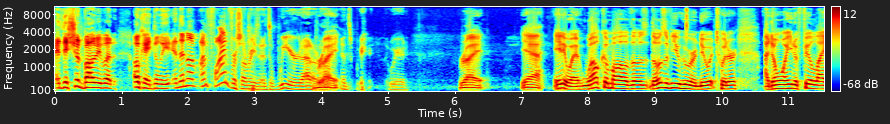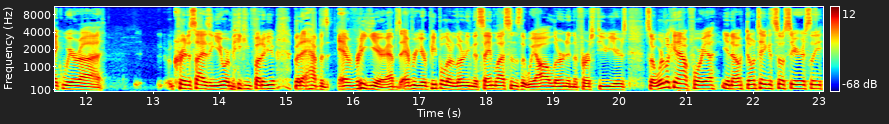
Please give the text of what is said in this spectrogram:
I- this shouldn't bother me, but okay, delete, and then I'm, I'm fine for some reason. It's weird. I don't know. Right. It's weird. Weird. Right. Yeah. Anyway, welcome all of those those of you who are new at Twitter. I don't want you to feel like we're uh, criticizing you or making fun of you, but it happens every year. It happens every year. People are learning the same lessons that we all learned in the first few years. So we're looking out for you. You know, don't take it so seriously.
